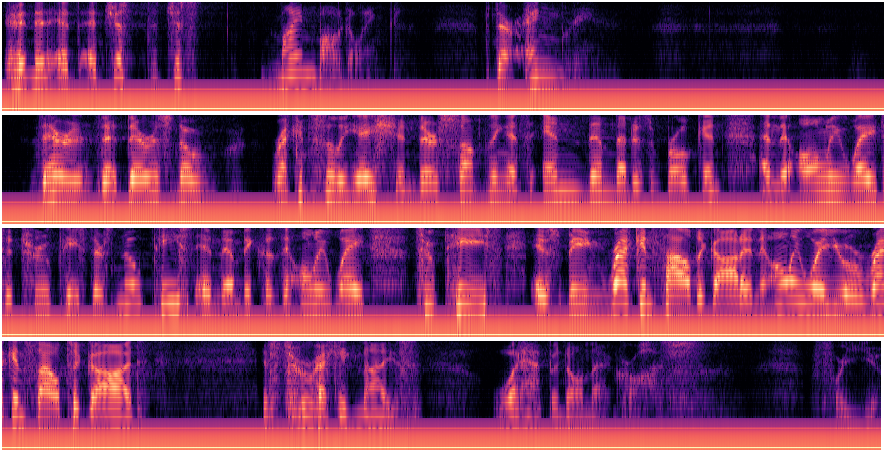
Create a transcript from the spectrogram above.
It, it, it, just, it's just mind-boggling. But they're angry. There, there is no reconciliation. There's something that's in them that is broken. And the only way to true peace, there's no peace in them because the only way to peace is being reconciled to God. And the only way you are reconciled to God is to recognize what happened on that cross for you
